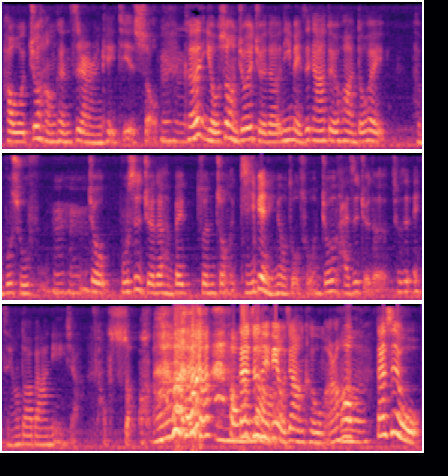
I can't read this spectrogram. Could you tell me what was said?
好，我就很可能自然人可以接受。嗯哼。可是有时候你就会觉得，你每次跟他对话，你都会。很不舒服，嗯哼，就不是觉得很被尊重的，即便你没有做错，你就还是觉得就是哎，怎样都要帮他念一下，好爽。啊！但就是一定有这样的客户嘛。然后，嗯、但是我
